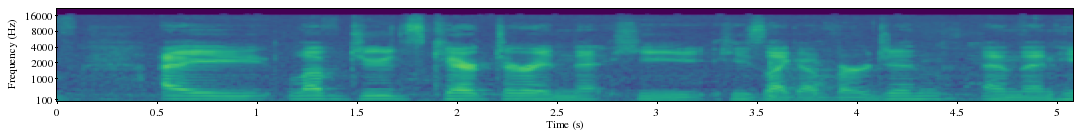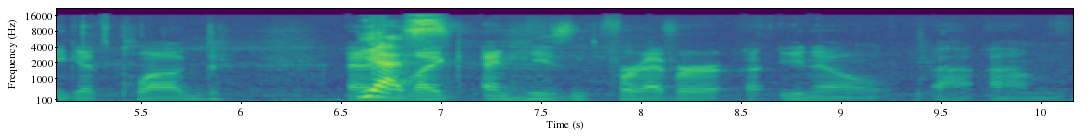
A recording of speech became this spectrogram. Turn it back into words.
I love Jude's character in that he he's like a virgin and then he gets plugged, and Yes. like, and he's forever, uh, you know, uh, um,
